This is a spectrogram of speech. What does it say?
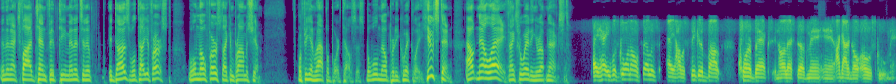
in the next 5, 10, 15 minutes. And if it does, we'll tell you first. We'll know first, I can promise you. Or if Ian Rapoport tells us, but we'll know pretty quickly. Houston, out in L.A. Thanks for waiting. You're up next. Hey, hey, what's going on, fellas? Hey, I was thinking about cornerbacks and all that stuff, man, and I got to go old school, man.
